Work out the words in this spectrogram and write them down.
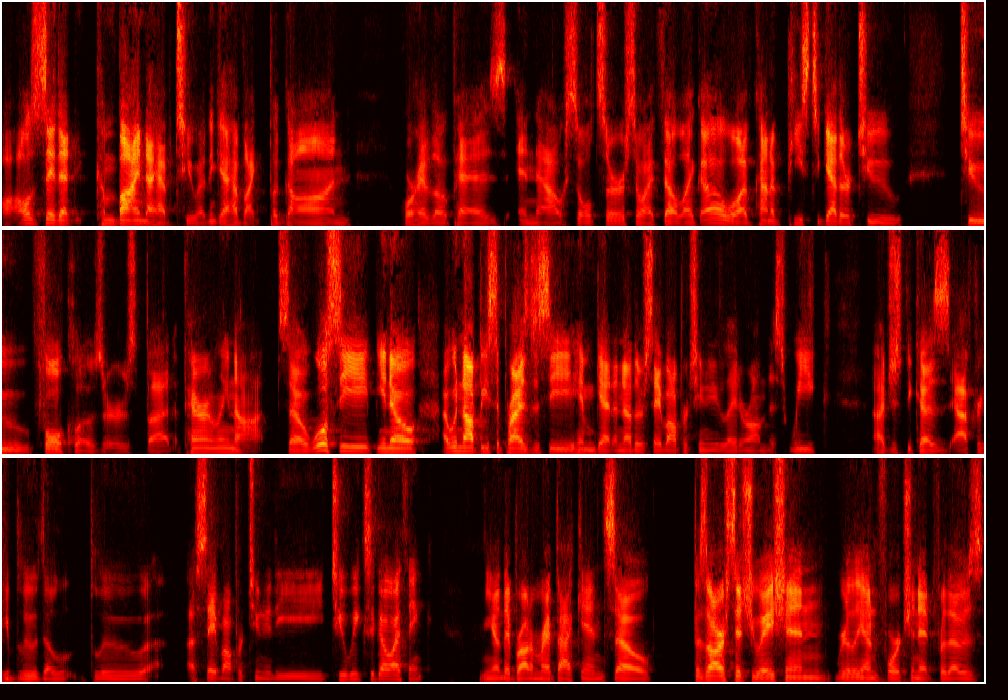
i'll say that combined i have two. I think i have like pagan jorge lopez and now sulser so i felt like oh well i've kind of pieced together two two full closers but apparently not. So we'll see. You know i would not be surprised to see him get another save opportunity later on this week uh, just because after he blew the blew a save opportunity two weeks ago, I think, you know, they brought him right back in. So bizarre situation, really unfortunate for those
